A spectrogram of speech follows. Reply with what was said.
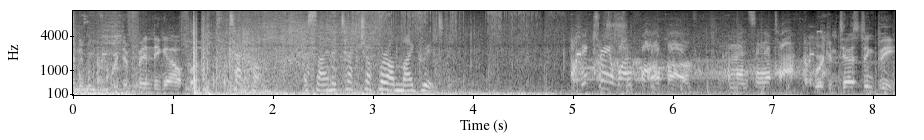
Enemy. We're defending Alpha. TACOM. Assign a TAC chopper on my grid. Victory 1 4 above. Commencing attack. We're contesting B.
